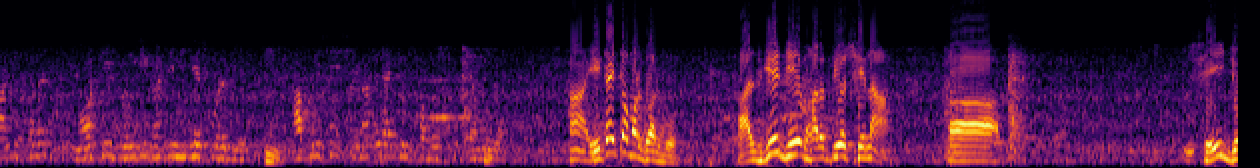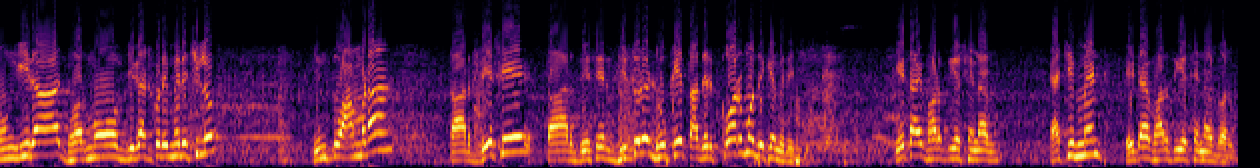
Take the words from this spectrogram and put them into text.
পাকিস্তানের নটি জঙ্গি ঘাঁটি নিকেশ করে দিয়েছে। আপনি সেই সেনাদের একজন সদস্য কেমন হ্যাঁ এটাই তো আমার গর্ব। আজকে যে ভারতীয় সেনা সেই জঙ্গিরা ধর্ম জিজ্ঞাসা করে মেরেছিল। কিন্তু আমরা তার দেশে তার দেশের ভিতরে ঢুকে তাদের কর্ম দেখে মেরেছি। এটাই ভারতীয় সেনার অ্যাচিভমেন্ট এটাই ভারতীয় সেনার গর্ব।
